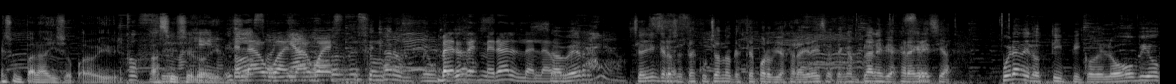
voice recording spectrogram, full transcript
es un paraíso para vivir, así se lo digo. El agua, el agua es verde esmeralda. El agua. Saber si alguien que nos está escuchando que esté por viajar a Grecia, tengan planes de viajar a Grecia, Fuera de lo típico, de lo obvio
